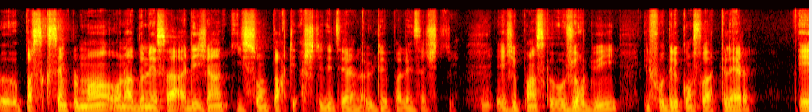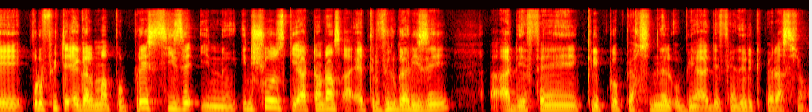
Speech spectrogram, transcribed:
euh, parce que simplement, on a donné ça à des gens qui sont partis acheter des terrains là où ils ne pas les acheter. Et je pense qu'aujourd'hui, il faudrait qu'on soit clair et profiter également pour préciser une, une, chose qui a tendance à être vulgarisée à des fins crypto-personnelles ou bien à des fins de récupération.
